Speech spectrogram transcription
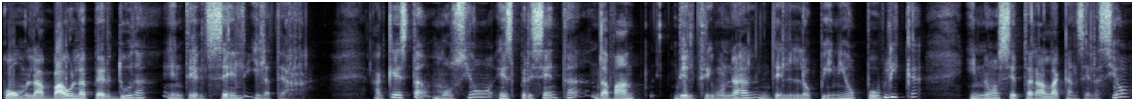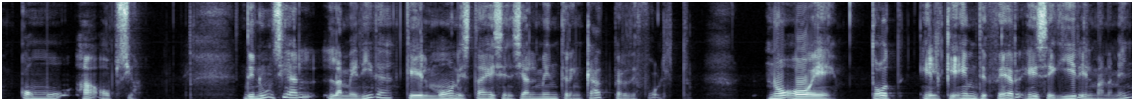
com la baula perduda entre el cel i la terra. Aquesta moció es presenta davant del Tribunal de l'Opinió Pública i no acceptarà la cancel·lació com a opció. Denuncia la medida que el món està essencialment trencat per default. No ho és. Tot el que hem de fer és seguir el manament,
